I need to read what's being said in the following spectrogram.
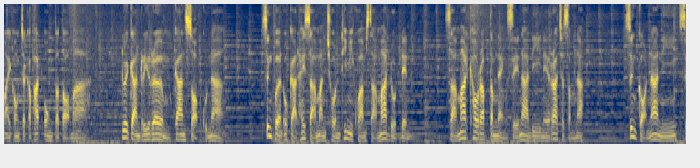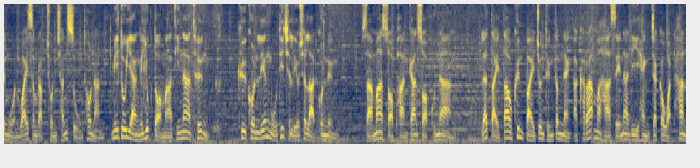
มัยของจักรพรรดิองค์ต่อๆมา ด้วยการริเริ่มการสอบขุนนาง ซึ่งเปิดโอกาสให้สามัญชนที่มีความสามารถโดดเด่น สามารถเข้ารับตำแหน่งเสนาดีในราชสำนัก ซึ่งก่อนหน้านี้สงวนไว้สำหรับชนชั้นสูงเท่านั้น มีตัวอย่างในยุคต่อมาที่น่าทึ่ง คือคนเลี้ยงหมูที่เฉลียวฉลาดคนหนึ่ง สามารถสอบผ่านการสอบขุนนาง และไต่เต้าขึ้นไปจนถึงตำแหน่งอัครมหาเสนาดีแห่งจักรวรรดิฮั่น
